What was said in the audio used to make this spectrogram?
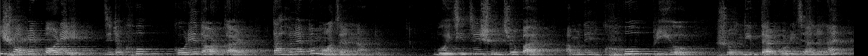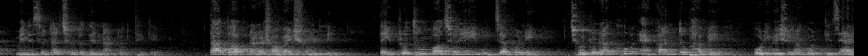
এই সবের পরে যেটা খুব করে দরকার, তা হলো একটা মজার নাটক। বৈচিত্র্যের সূত্রপাত আমাদের খুব প্রিয় সন্দীপদার পরিচালনায় মিনেসোটার ছোটদের নাটক থেকে। তা তো আপনারা সবাই শুনলেন। তাই প্রথম বছরে এই উদযাপনে ছোটরা খুব একান্তভাবে পরিবেশনা করতে চায়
